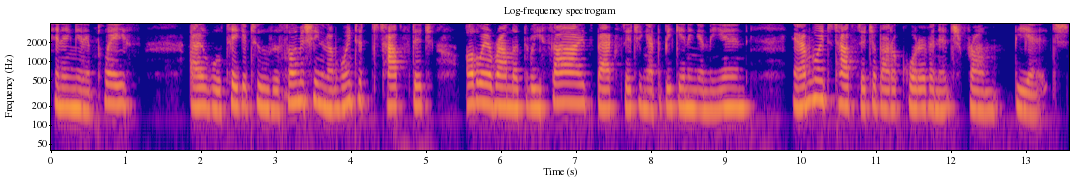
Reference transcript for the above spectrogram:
pinning it in place. I will take it to the sewing machine and I'm going to top stitch all the way around the three sides, back stitching at the beginning and the end. And I'm going to top stitch about a quarter of an inch from the edge.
